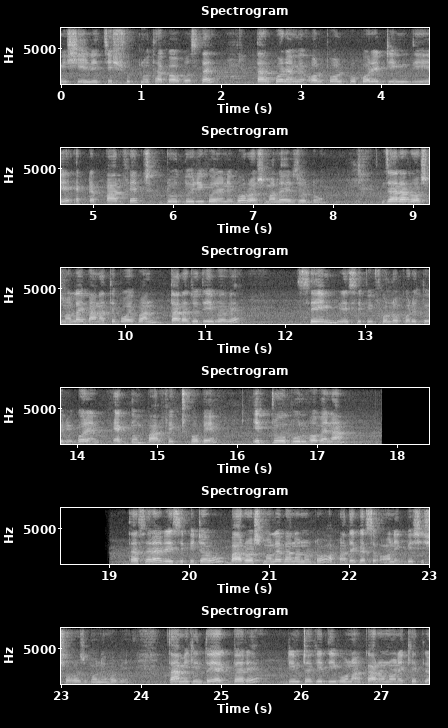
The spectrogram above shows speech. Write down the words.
মিশিয়ে নিচ্ছি শুকনো থাকা অবস্থায়। তারপর আমি অল্প অল্প করে ডিম দিয়ে একটা পারফেক্ট ডো তৈরি করে নেব রসমালাইয়ের জন্য। যারা রসমালাই বানাতে ভয় পান, তারা যদি এভাবে সেম রেসিপি ফলো করে তৈরি করেন, একদম পারফেক্ট হবে, একটুও ভুল হবে না। তাছাড়া রেসিপিটাও বা রসমালাই বানানোটাও আপনাদের কাছে অনেক বেশি সহজ মনে হবে। তা আমি কিন্তু একবারে ডিমটাকে দিব না, কারণ অনেক ক্ষেত্রে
